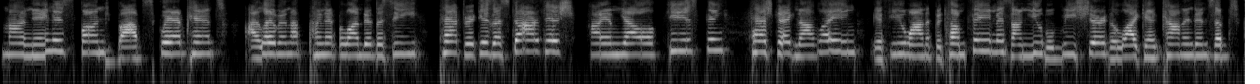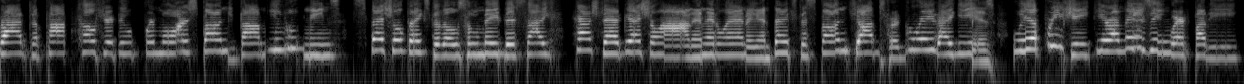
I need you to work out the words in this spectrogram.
My name is SpongeBob SquarePants. I live in a pineapple under the sea. Patrick is a starfish. I am yellow. He is pink. Hashtag not lame. If you want to become famous on YouTube, be sure to like and comment and subscribe to Pop Culture Dupe for more SpongeBob YouTube memes. Special thanks to those who made this site. Hashtag Echelon in Atlanta and thanks to SpongeBob for great ideas. We appreciate your amazing work, buddy.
